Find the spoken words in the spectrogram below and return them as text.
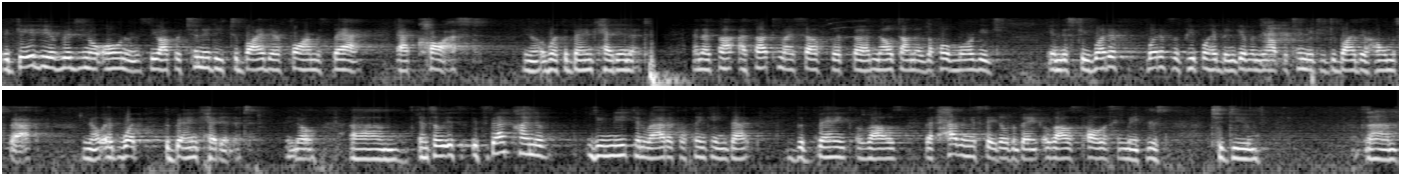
It gave the original owners the opportunity to buy their farms back at cost, you know, what the bank had in it. And I thought, I thought to myself with the meltdown of the whole mortgage industry, what if, what if the people had been given the opportunity to buy their homes back, you know, at what the bank had in it, you know? Um, and so it's, it's that kind of unique and radical thinking that the bank allows, that having a state-owned bank allows policymakers to do. Um,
